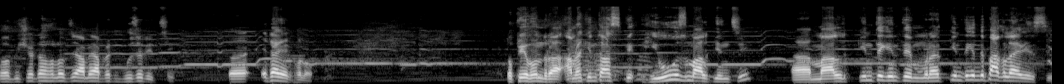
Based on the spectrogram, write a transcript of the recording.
তো বিষয়টা হলো যে আমি আপনাকে বুঝে দিচ্ছি। তো এটাই হলো। তো প্রিয় বন্ধুরা আমরা কিন্তু আজকে হিউজ মাল কিনছি। মাল কিনতে কিনতে মনে কিনতে কিনতে পাগল হয়ে গেছি।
